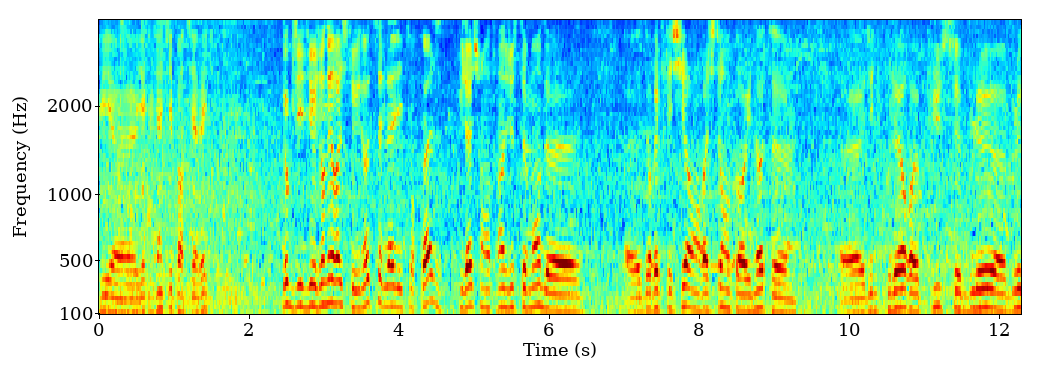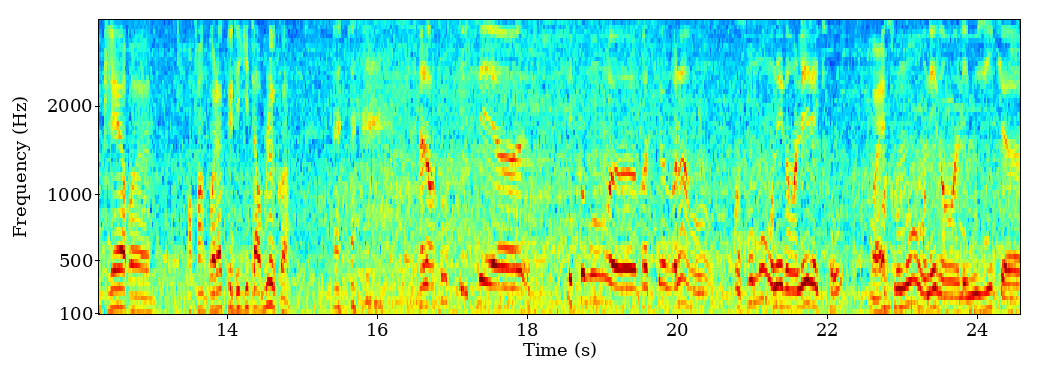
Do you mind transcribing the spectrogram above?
puis il y a quelqu'un qui est parti avec. Donc j'en ai racheté une autre, celle-là elle est turquoise. Puis là je suis en train justement de, de réfléchir en racheter encore une autre d'une couleur euh, plus bleu, euh, bleu clair. euh, enfin voilà que des guitares bleues quoi. Alors ton style c'est euh, comment euh, Parce que voilà, en, en ce moment on est dans l'électro, Ouais. en ce moment on est dans les musiques, euh,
